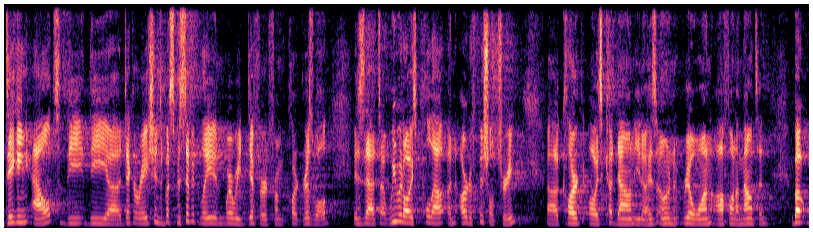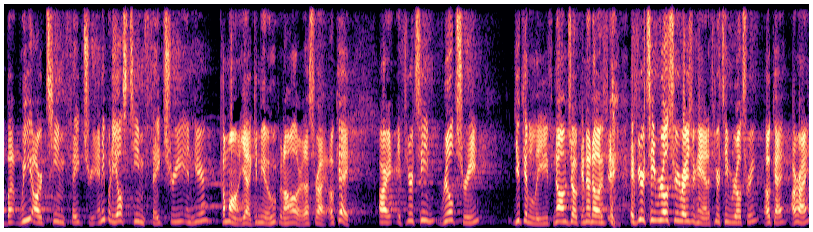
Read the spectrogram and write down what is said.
digging out the, the uh, decorations, but specifically, and where we differed from Clark Griswold, is that uh, we would always pull out an artificial tree. Uh, Clark always cut down, you know, his own real one off on a mountain. But, but we are team fake tree. Anybody else team fake tree in here? Come on, yeah, give me a hoop and holler. That's right. Okay. All right, if you're team real tree, you can leave. No, I'm joking. No, no. If, if you're team real tree, raise your hand. If you're team real tree, okay, all right.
